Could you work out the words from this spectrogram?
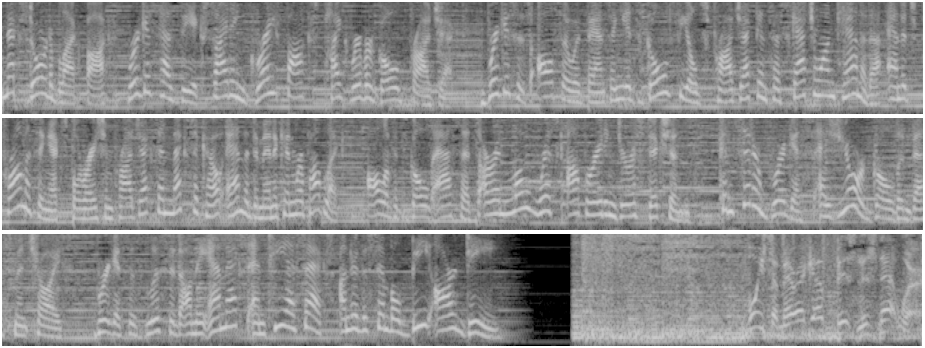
Next door to Black Fox, Brigus has the exciting Grey Fox Pike River Gold Project. Brigus is also advancing its Goldfields project in Saskatchewan, Canada, and its promising exploration projects in Mexico and the Dominican Republic. All of its gold assets are in low risk operating jurisdictions. Consider Brigus as your gold investment choice. Brigus is listed on the Amex and TSX under the symbol BRD. Voice America Business Network,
